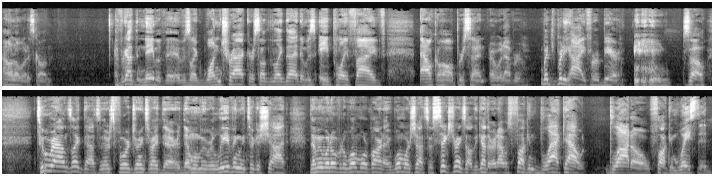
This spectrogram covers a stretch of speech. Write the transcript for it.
I don't know what it's called. I forgot the name of it. It was like one track or something like that, and it was 8.5 alcohol percent or whatever, which is pretty high for a beer. so, two rounds like that. So there's four drinks right there. Then when we were leaving, we took a shot. Then we went over to one more bar and I had one more shot. So six drinks altogether, and I was fucking blackout, blotto, fucking wasted.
